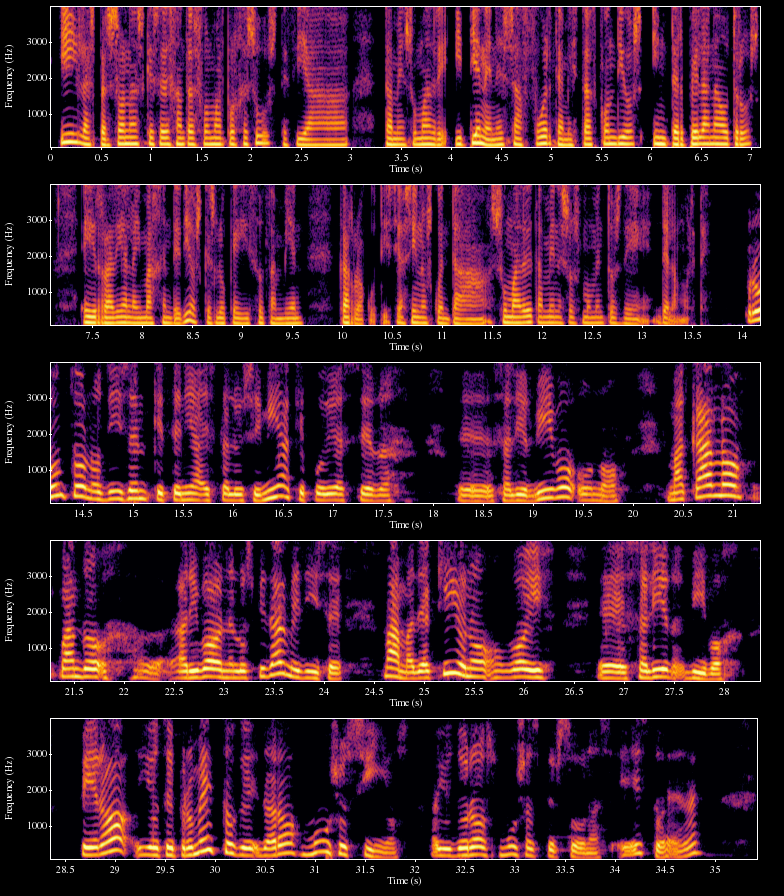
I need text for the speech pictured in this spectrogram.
y las personas que se dejan transformar por Jesús, decía también su madre, y tienen esa fuerte amistad con Dios, interpelan a otros e irradian la imagen de Dios, que es lo que hizo también Carlo Acutis. Y así nos cuenta su madre también esos momentos de la muerte. Pronto nos dicen que tenía esta leucemia, que podía ser, eh, salir vivo o no. Ma Carlo, cuando eh, arrivò en el hospital, me dice, mamá, de aquí yo no voy eh, salir vivo, pero yo te prometo que daré muchos signos, ayudaré muchas personas. Esto es, ¿eh?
